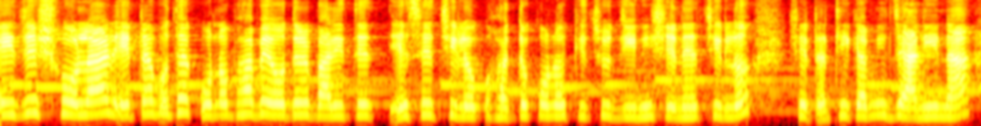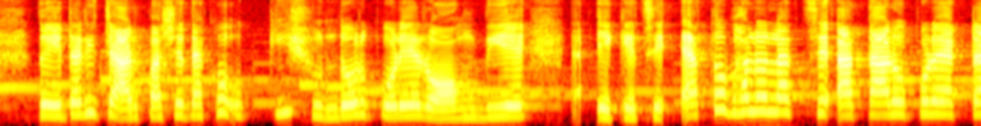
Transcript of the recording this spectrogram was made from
এই যে সোলার, এটা বোধহয় কোনোভাবে ওদের বাড়িতে এসেছিল, হয়তো কোনো কিছু জিনিস এনেছিল, সেটা ঠিক আমি জানি না। তো এটারই চারপাশে দেখো কি সুন্দর করে রং দিয়ে এঁকেছে। এত ভালো লাগছে আর তার উপরে একটা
